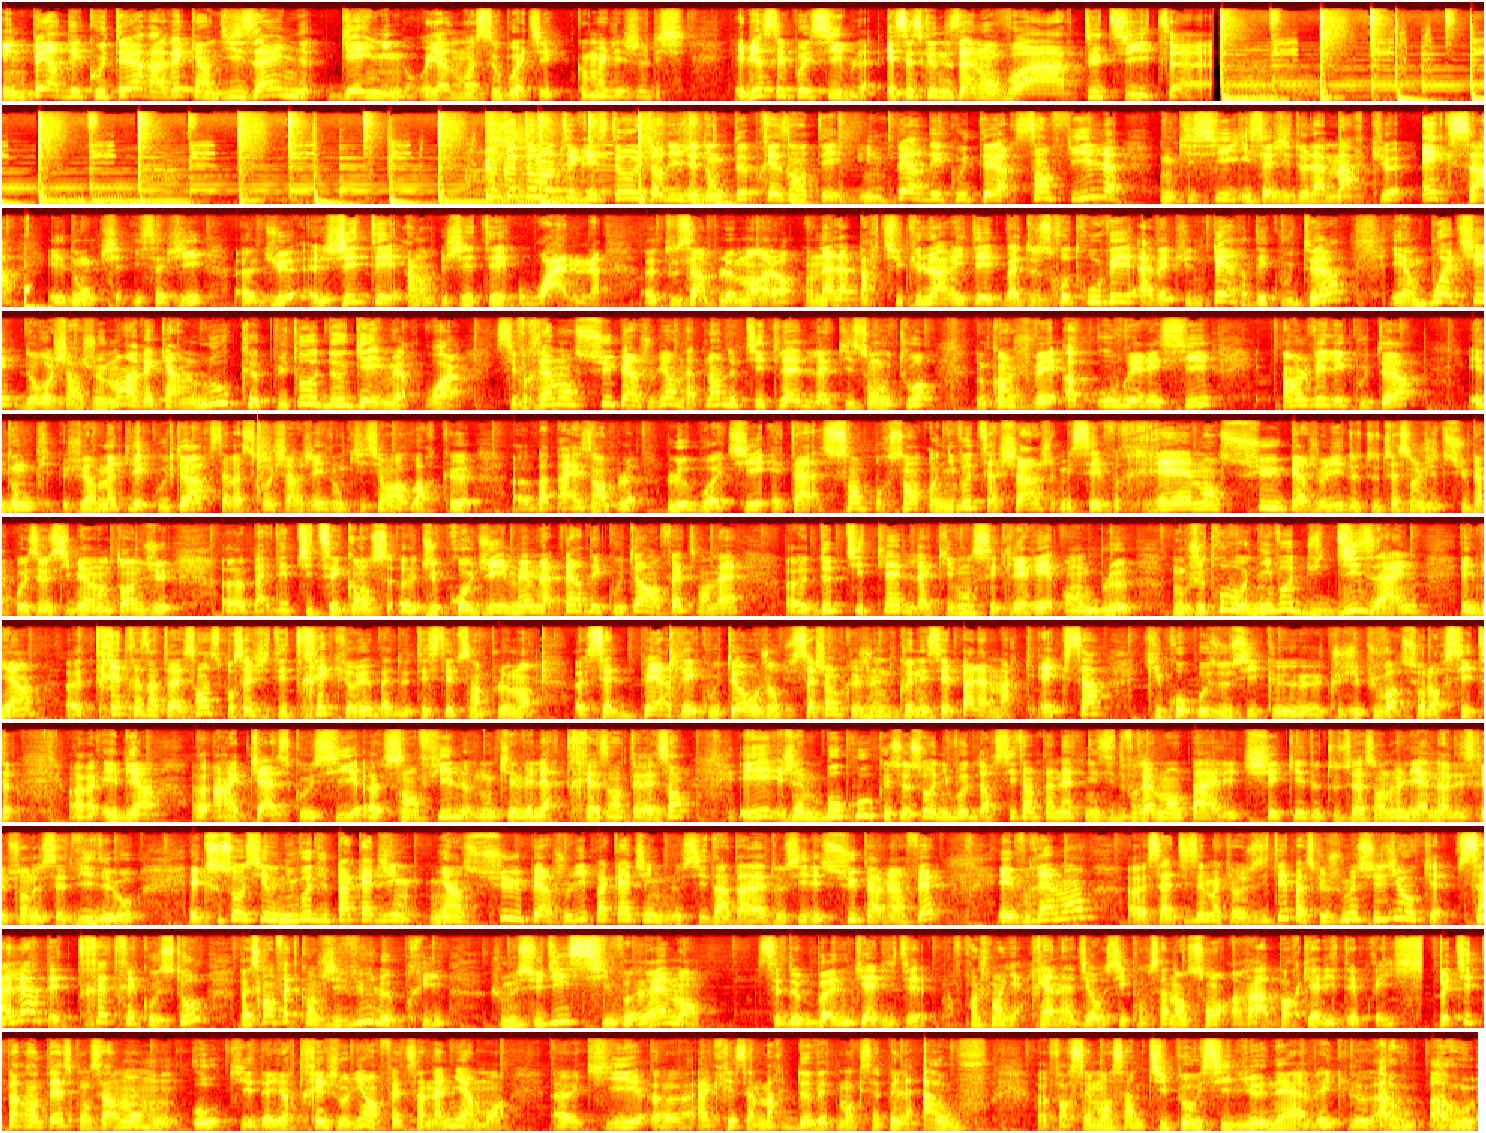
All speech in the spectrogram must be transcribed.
Une paire d'écouteurs avec un design gaming. Regarde-moi ce boîtier, comment il est joli. Eh bien c'est possible, et c'est ce que nous allons voir tout de suite. C'est Christo, aujourd'hui je vais donc te présenter une paire d'écouteurs sans fil. Donc ici il s'agit de la marque EXA et donc il s'agit euh, du GT1, GT1 euh, tout simplement Alors on a la particularité bah, de se retrouver avec une paire d'écouteurs et un boîtier de rechargement avec un look plutôt de gamer. Voilà, c'est vraiment super joli, on a plein de petites LED là qui sont autour. Donc quand je vais hop ouvrir ici, enlever l'écouteur et donc je vais remettre l'écouteur, ça va se recharger. Donc ici on va voir que euh, bah, par exemple le boîtier est à 100% au niveau de sa charge, mais c'est vraiment super joli. De toute façon j'ai superposé aussi bien entendu euh, bah, des petites séquences euh, du produit. Et même la paire d'écouteurs en fait on a deux petites LED là qui vont s'éclairer en bleu. Donc je trouve au niveau du design, eh bien très très intéressant. C'est pour ça que j'étais très curieux bah, de tester tout simplement cette paire d'écouteurs aujourd'hui. Sachant que je ne connaissais pas la marque EXA qui propose aussi que, que j'ai pu voir sur leur site eh bien euh, un casque aussi euh, sans fil, donc qui avait l'air très intéressant. Et j'aime beaucoup que ce soit au niveau de leur site internet, n'hésite vraiment pas à aller checker de toute façon le lien dans la description de cette vidéo. Et que ce soit aussi au niveau du packaging, il y a un super joli packaging. Le site internet aussi, il est super bien fait. Et vraiment, ça a attisé ma curiosité parce que je me suis dit, ok, ça a l'air d'être très très costaud. Parce qu'en fait, quand j'ai vu le prix, je me suis dit, si vraiment c'est de bonne qualité. franchement, il n'y a rien à dire aussi concernant son rapport qualité-prix. Petite parenthèse concernant mon haut, qui est d'ailleurs très joli. En fait, c'est un ami à moi euh, qui euh, a créé sa marque de vêtements qui s'appelle Aou. Euh, forcément, c'est un petit peu aussi lyonnais avec le Aou, Aou.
